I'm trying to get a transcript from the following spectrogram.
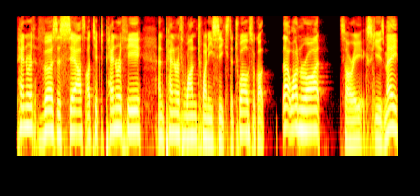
Penrith versus South, I tipped Penrith here, and Penrith won 26 to 12, so I got that one right. Sorry, excuse me.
